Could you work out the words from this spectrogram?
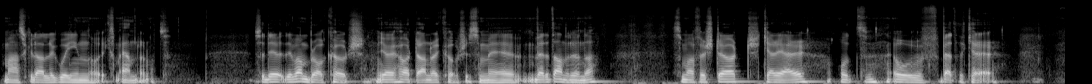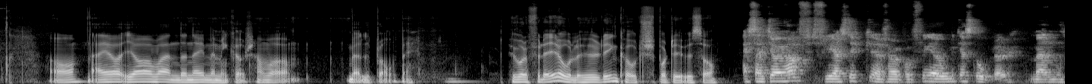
Men han skulle aldrig gå in och liksom ändra något. Så det, det var en bra coach. Jag har hört andra coacher som är väldigt annorlunda. Som har förstört karriärer och, och förbättrat karriärer. Ja, nej, jag, jag var ändå nöjd med min coach. Han var väldigt bra mot mig. Hur var det för dig då, Olle? Hur är din coach bort i USA? Exakt, jag har haft flera stycken, jag har på flera olika skolor, men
